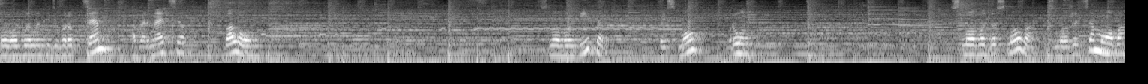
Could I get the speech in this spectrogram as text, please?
Слово вилетить воробцем, а вернеться в балон. Слово вітер, письмо ґрунт. Слово до слова зложиться мова.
